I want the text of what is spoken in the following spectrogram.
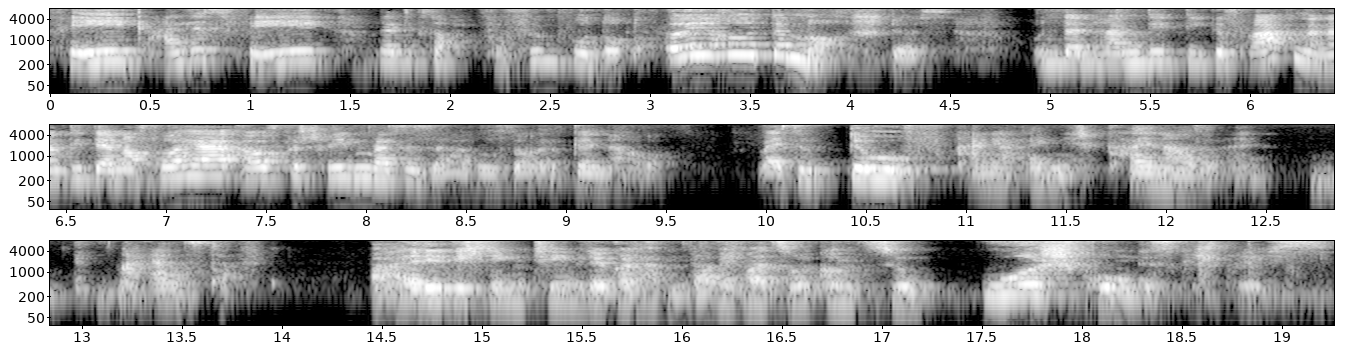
Fake, alles fake. Und dann hat die gesagt, für 500 Euro, dann machst du das. Und dann haben die die gefragt und dann haben die der noch vorher aufgeschrieben, was sie sagen soll. Genau. Weil so doof kann ja eigentlich keiner sein. Mal ernsthaft. Bei all den wichtigen Themen, die wir gerade hatten, darf ich mal zurückkommen zum Ursprung des Gesprächs.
